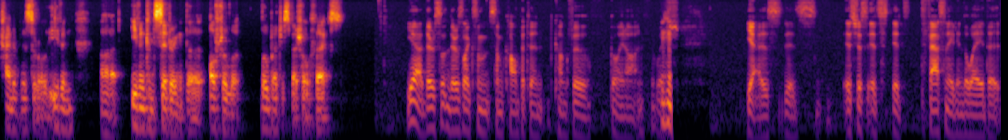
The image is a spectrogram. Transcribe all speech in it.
kind of visceral, even uh, even considering the ultra low, low budget special effects. Yeah, there's there's like some some competent kung fu going on, which Mhm. yeah is is it's just it's it's fascinating the way that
